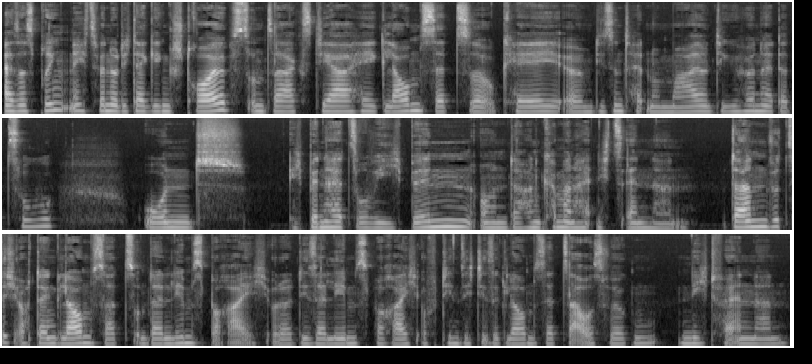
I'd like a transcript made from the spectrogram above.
Also es bringt nichts, wenn du dich dagegen sträubst und sagst, ja, hey, Glaubenssätze, okay, äh, die sind halt normal und die gehören halt dazu und ich bin halt so, wie ich bin und daran kann man halt nichts ändern. Dann wird sich auch dein Glaubenssatz und dein Lebensbereich oder dieser Lebensbereich, auf den sich diese Glaubenssätze auswirken, nicht verändern.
